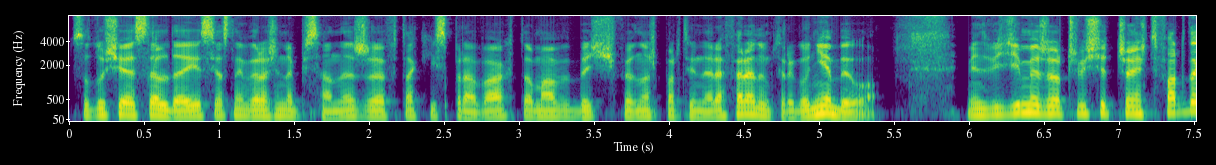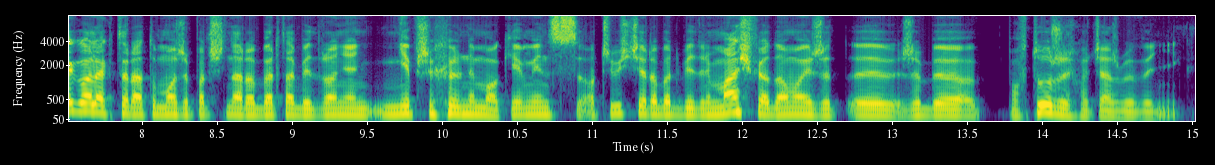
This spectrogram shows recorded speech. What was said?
w statusie SLD jest jasno i wyraźnie napisane, że w takich sprawach to ma być wewnątrzpartyjne referendum, którego nie było. Więc widzimy, że oczywiście część twardego elektoratu może patrzeć na Roberta Biedronia nieprzychylnym okiem, więc oczywiście Robert Biedroń ma świadomość, że, y, żeby powtórzyć chociażby wynik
